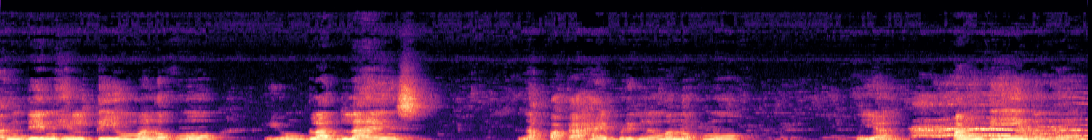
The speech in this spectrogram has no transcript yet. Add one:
and then healthy yung manok mo, yung bloodlines, napaka-hybrid na manok mo. Yan. Pangdiinan na yan.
